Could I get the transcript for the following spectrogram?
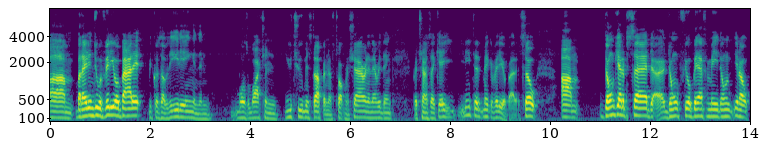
Um, but I didn't do a video about it because I was eating and then was watching YouTube and stuff and I was talking to Sharon and everything. But Sharon's like, hey, you need to make a video about it. So um, don't get upset. Uh, don't feel bad for me. Don't, you know,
